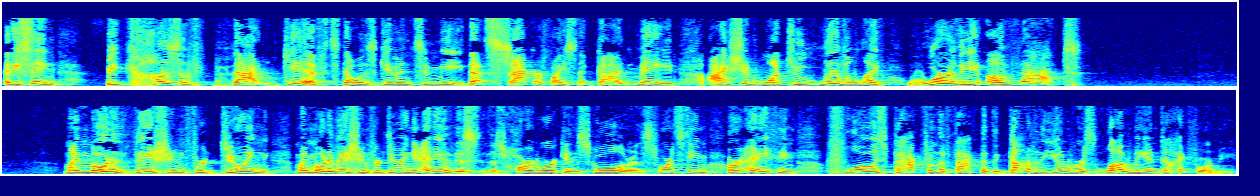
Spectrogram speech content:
And he's saying, because of that gift that was given to me, that sacrifice that God made, I should want to live a life worthy of that. My motivation for doing my motivation for doing any of this, this hard work in school or in the sports team or anything flows back from the fact that the God of the universe loved me and died for me.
